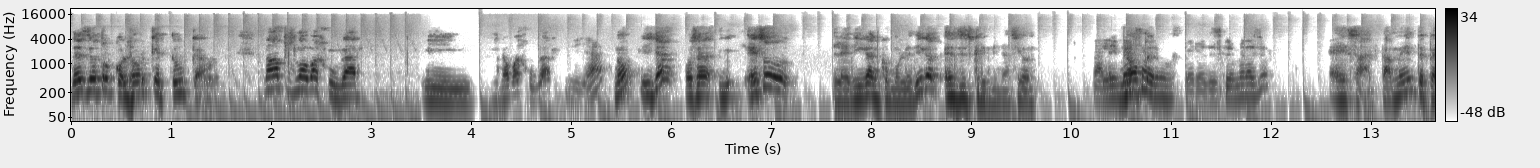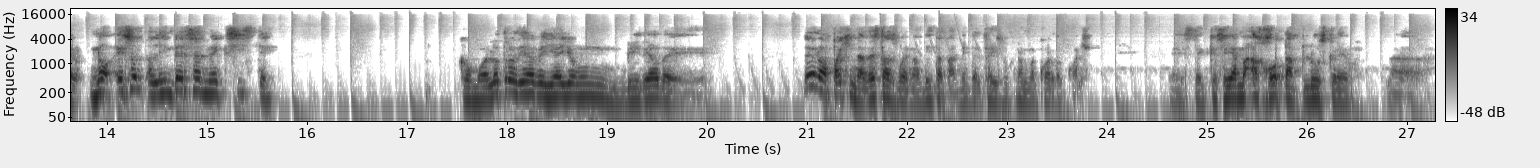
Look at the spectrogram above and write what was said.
es de otro color que tú, cabrón. No, pues no va a jugar. Y, y no va a jugar, ¿Y ya? ¿no? Y ya, o sea, eso le digan como le digan, es discriminación. A la inversa, pero- pero es discriminación. Exactamente, pero no, eso a la inversa no existe. Como el otro día veía yo un video de, de una página de estas, bueno, ahorita también del Facebook, no me acuerdo cuál, este, que se llama AJ Plus, creo, la,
